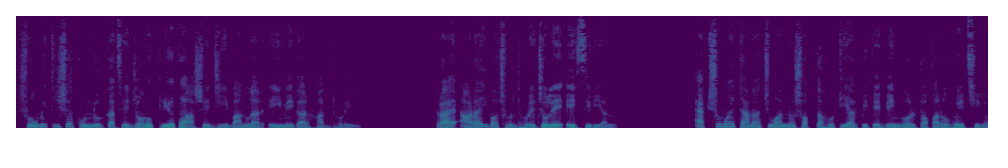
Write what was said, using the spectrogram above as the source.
সৌমিত্রিষা কুণ্ডুর কাছে জনপ্রিয়তা আসে জি বাংলার এই মেগার হাত ধরেই। প্রায় আড়াই বছর ধরে চলে এই সিরিয়াল। একসময় টানা চুয়ান্ন সপ্তাহ টিআরপিতে বেঙ্গল টপারও হয়েছিল।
